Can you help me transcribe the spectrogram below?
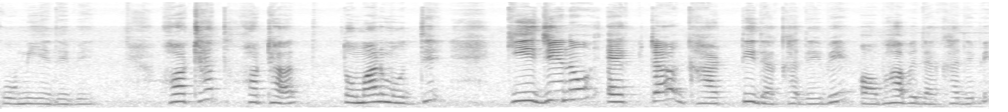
কমিয়ে দেবে। হঠাৎ হঠাৎ তোমার মধ্যে কি যেন একটা ঘাটতি দেখা দেবে, অভাব দেখা দেবে,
